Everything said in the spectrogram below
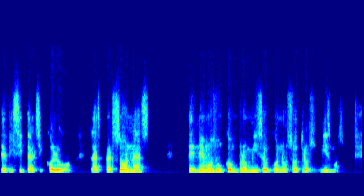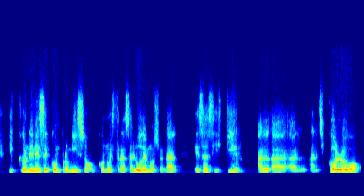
de visita al psicólogo. Las personas tenemos un compromiso con nosotros mismos y con en ese compromiso con nuestra salud emocional es asistir al, al, psicólogo,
